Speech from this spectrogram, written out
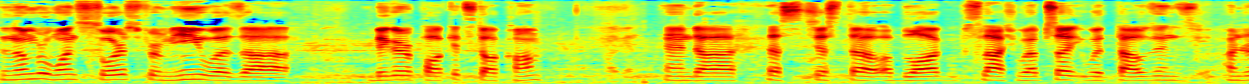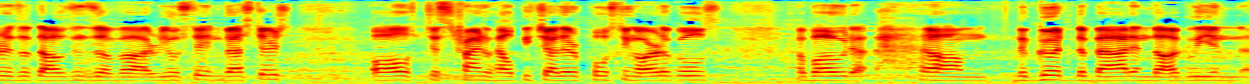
the number one source for me was uh, biggerpockets.com. Okay. And uh, that's just uh, a blog slash website with thousands, hundreds of thousands of uh, real estate investors, all just trying to help each other, posting articles about um, the good, the bad, and the ugly in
